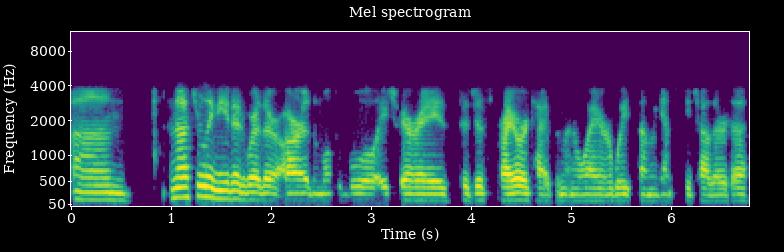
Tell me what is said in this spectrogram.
Um, and that's really needed where there are the multiple HVRAs to just prioritize them in a way or weight them against each other to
